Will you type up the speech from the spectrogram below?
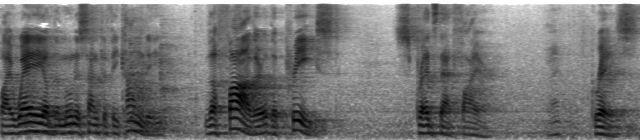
By way of the Munus Sanctificandi, the Father, the priest, spreads that fire grace.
